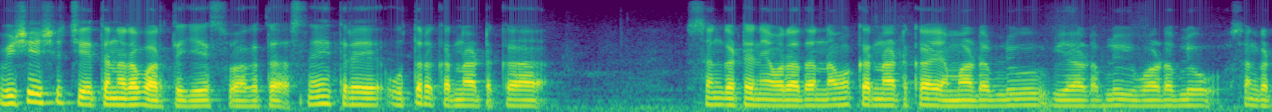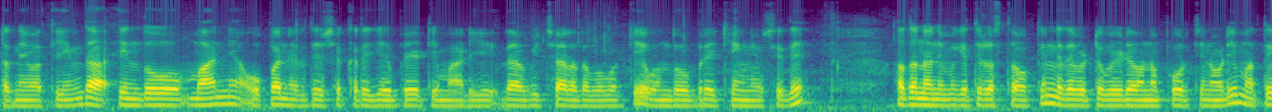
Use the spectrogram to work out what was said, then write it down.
ವಿಶೇಷ ಚೇತನರ ವಾರ್ತೆಗೆ ಸ್ವಾಗತ. ಸ್ನೇಹಿತರೆ, ಉತ್ತರ ಕರ್ನಾಟಕ ಸಂಘಟನೆಯವರಾದ Nava Karnataka M R W V R W U R W ಸಂಘಟನೆ ವತಿಯಿಂದ ಇಂದು ಮಾನ್ಯ ಉಪನಿರ್ದೇಶಕರಿಗೆ ಭೇಟಿ ಮಾಡಿದ ವಿಚಾರದ ಬಗ್ಗೆ ಒಂದು ಬ್ರೇಕಿಂಗ್ ನ್ಯೂಸ್ ಇದೆ. ಅದನ್ನು ನಿಮಗೆ ತಿಳಿಸ್ತಾ ಹೋಗ್ತೀನಿ. ದಯವಿಟ್ಟು ವೀಡಿಯೋವನ್ನು ಪೂರ್ತಿ ನೋಡಿ. ಮತ್ತು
